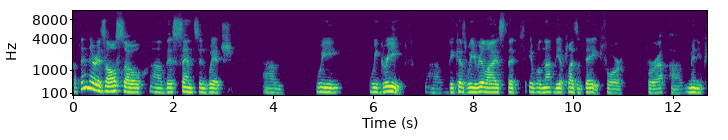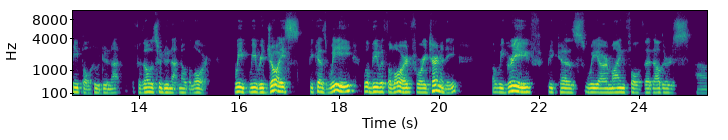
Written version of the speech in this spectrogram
But then there is also uh, this sense in which um, we, we grieve uh, because we realize that it will not be a pleasant day for, for uh, many people who do not, for those who do not know the Lord. We, we rejoice because we will be with the Lord for eternity, but we grieve because we are mindful that others, uh,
